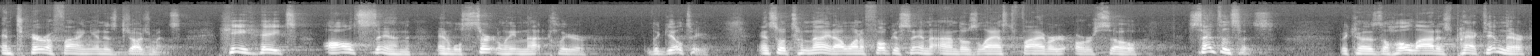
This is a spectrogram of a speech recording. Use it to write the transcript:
and terrifying in his judgments. He hates all sin and will certainly not clear the guilty. And so tonight, I want to focus in on those last five or, or so sentences because the whole lot is packed in there.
